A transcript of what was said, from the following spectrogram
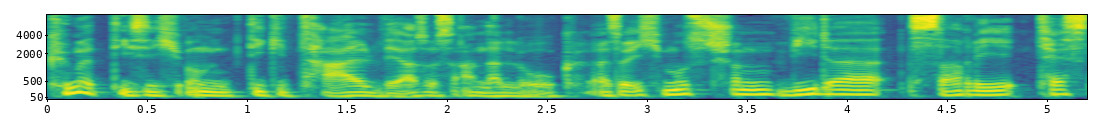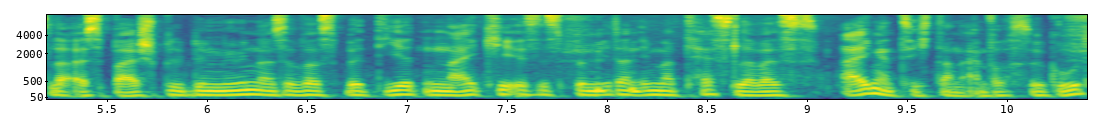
Kümmert die sich um digital versus analog? Also ich muss schon wieder, sorry, Tesla als Beispiel bemühen. Also was bei dir Nike ist, ist bei mir dann immer Tesla, weil es eignet sich dann einfach so gut.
